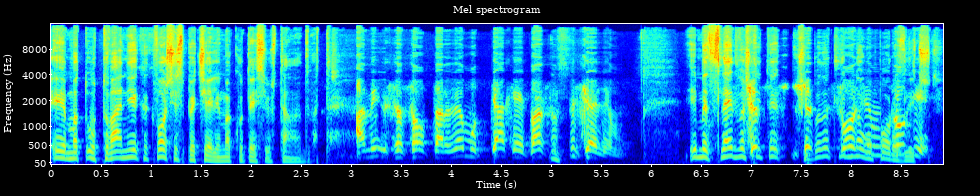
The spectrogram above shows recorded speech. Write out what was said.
Е, ма, от това ние какво ще спечелим, ако те си останат вътре? Ами ще се отървем от тях и това ще спечелим. И ме следващите Ще- ще ще бъдат ли много по-различни? други.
